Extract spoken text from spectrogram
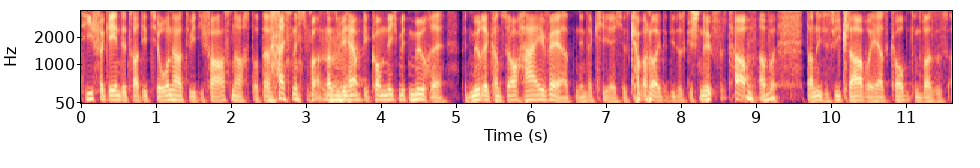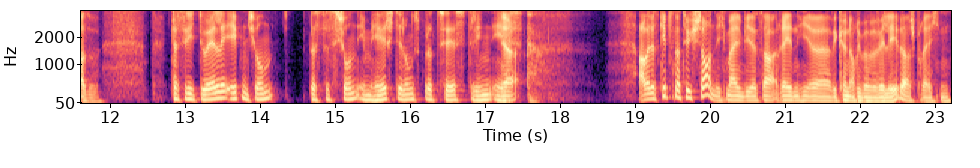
tiefergehende Tradition hat wie die Fasnacht oder weiß nicht was. Also wir, wir kommen nicht mit Myrrhe. Mit Myrrhe kannst du auch high werden in der Kirche. Es gab auch Leute, die das geschnüffelt haben, mhm. aber dann ist es wie klar, woher es kommt und was es. Also das Rituelle eben schon, dass das schon im Herstellungsprozess drin ist. Ja. Aber das gibt es natürlich schon. Ich meine, wir reden hier, wir können auch über Veleda sprechen.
